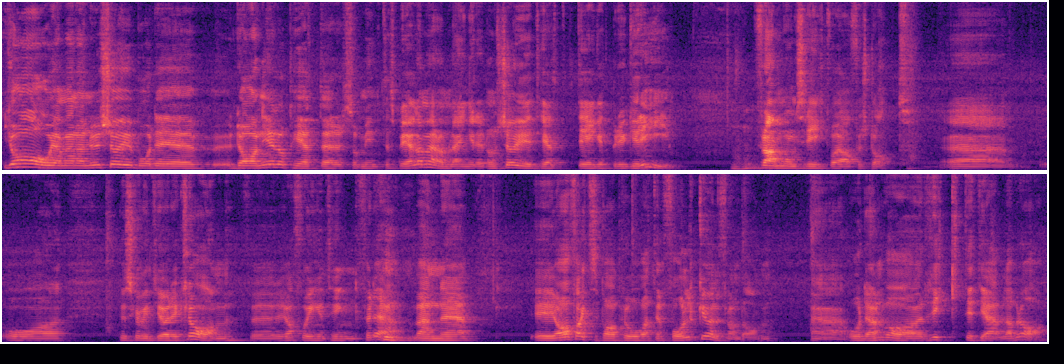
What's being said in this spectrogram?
Ja, och jag menar nu kör ju både Daniel och Peter som inte spelar med dem längre. De kör ju ett helt eget bryggeri. Mhm. Framgångsrikt vad jag har förstått. Och nu ska vi inte göra reklam, för jag får ingenting för det. Men eh, jag har faktiskt bara provat en folköl från dem. Eh, och den var riktigt jävla bra.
